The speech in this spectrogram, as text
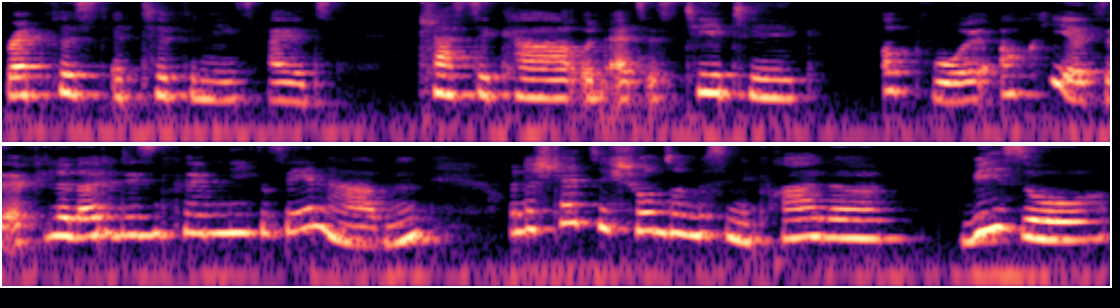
Breakfast at Tiffany's als Klassiker und als Ästhetik, obwohl auch hier sehr viele Leute diesen Film nie gesehen haben. Und es stellt sich schon so ein bisschen die Frage, wieso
